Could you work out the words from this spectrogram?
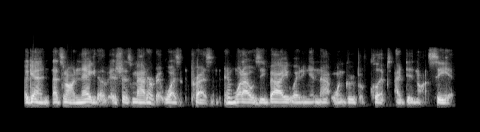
Again, that's not a negative. It's just a matter of it wasn't present. And what I was evaluating in that one group of clips, I did not see it.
